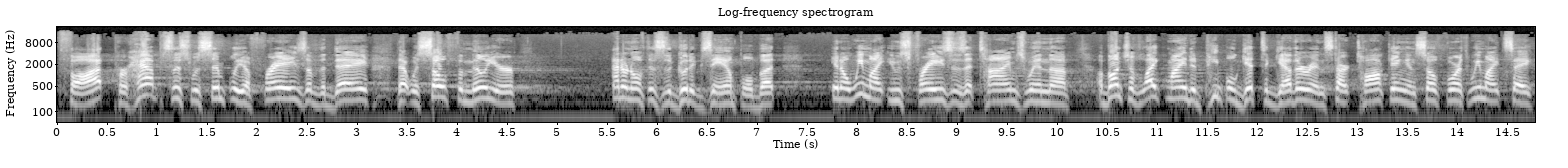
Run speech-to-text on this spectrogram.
thought, perhaps this was simply a phrase of the day that was so familiar. I don't know if this is a good example, but you know, we might use phrases at times when uh, a bunch of like minded people get together and start talking and so forth. We might say,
